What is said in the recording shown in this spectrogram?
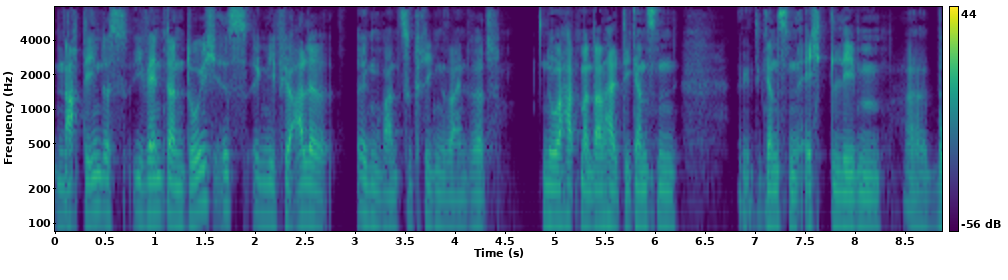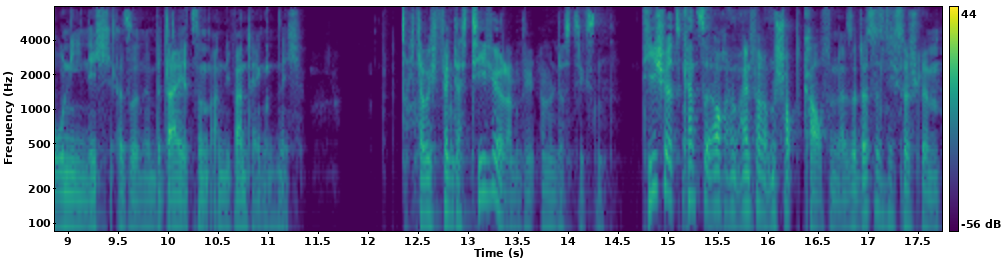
nachdem das Event dann durch ist, irgendwie für alle irgendwann zu kriegen sein wird. Nur hat man dann halt die ganzen, die ganzen Echtleben äh, Boni nicht, also eine Medaille zum an die Wand hängen nicht. Ich glaube, ich fände das T-Shirt am, am lustigsten. T-Shirts kannst du auch im, einfach im Shop kaufen, also das ist nicht so schlimm.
